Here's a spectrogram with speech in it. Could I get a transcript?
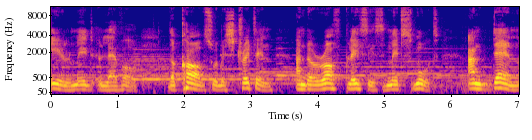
hill made level. The curves will be straightened, and the rough places made smooth. And then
